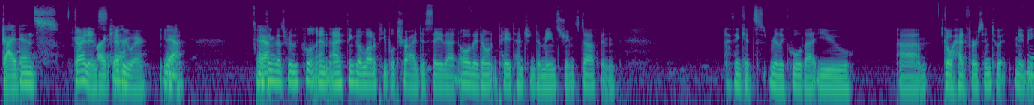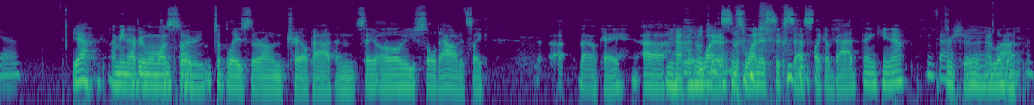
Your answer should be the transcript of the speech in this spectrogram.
Guidance. guidance Like, yeah. everywhere. Yeah. Yeah. I Yeah. think that's really cool. And I think a lot of people try to say that, oh, they don't pay attention to mainstream stuff. And I think it's really cool that you um, go headfirst into it, maybe. Yeah. Yeah, I mean, everyone wants to, inspiring. to blaze their own trail path and say, "Oh, you sold out." It's like, uh, okay? Uh, Yeah, I don't when- care. Since when is success like a bad thing? You know? Exactly. For sure. I love that.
